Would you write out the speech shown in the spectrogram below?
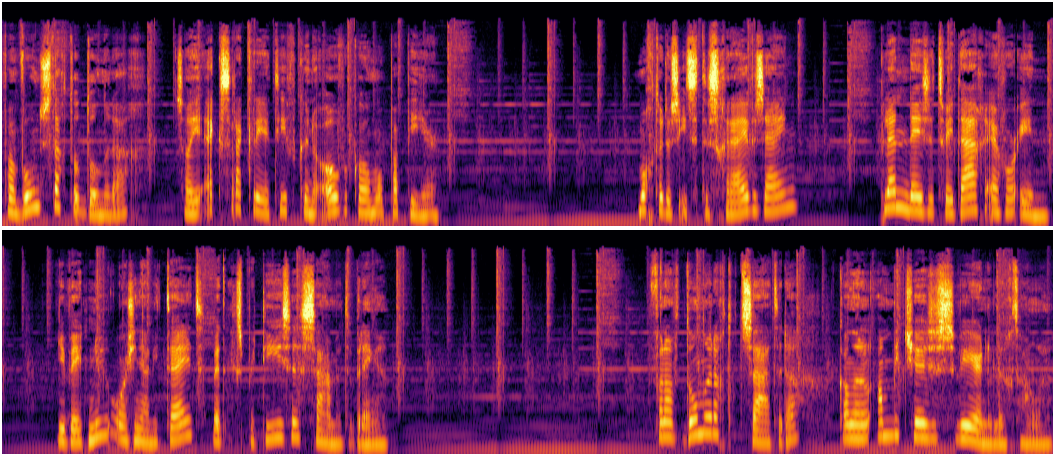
Van woensdag tot donderdag zal je extra creatief kunnen overkomen op papier. Mocht er dus iets te schrijven zijn, plan deze twee dagen ervoor in. Je weet nu originaliteit met expertise samen te brengen. Vanaf donderdag tot zaterdag kan er een ambitieuze sfeer in de lucht hangen.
